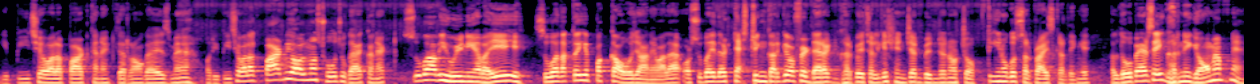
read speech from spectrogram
ये पीछे वाला पार्ट कनेक्ट कर रहा हूँ गाइज़ मैं। और ये पीछे वाला पार्ट भी ऑलमोस्ट हो चुका है कनेक्ट सुबह अभी हुई नहीं है भाई। सुबह तक तो ये पक्का हो जाने वाला है। और सुबह इधर टेस्टिंग करके और फिर डायरेक्ट घर पे चल के शिंचन बिंजन और चौप तीनों को सरप्राइज़ कर देंगे। कल दोपहर से ही घर नहीं गया हूँ मैं अपने।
